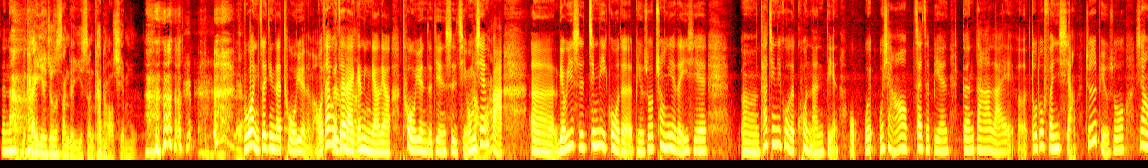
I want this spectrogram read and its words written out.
真的，一开业就是三个医生，看得好羡慕。不过你最近在拓院了嘛？我待会再来跟您聊聊拓院这件事情。我们先把。呃，刘医师经历过的，比如说创业的一些，嗯、呃，他经历过的困难点，我我我想要在这边跟大家来呃多多分享。就是比如说，像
